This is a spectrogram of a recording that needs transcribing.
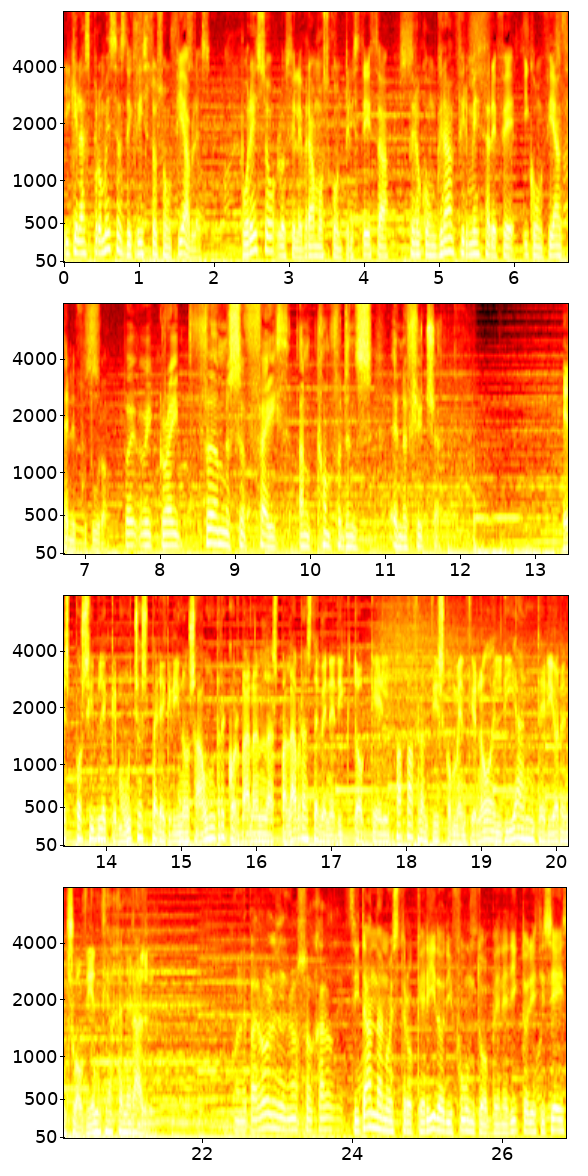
y que las promesas de Cristo son fiables. Por eso lo celebramos con tristeza, pero con gran firmeza de fe y confianza en el futuro. Es posible que muchos peregrinos aún recordaran las palabras de Benedicto que el Papa Francisco mencionó el día anterior en su audiencia general. Citando a nuestro querido difunto Benedicto XVI,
